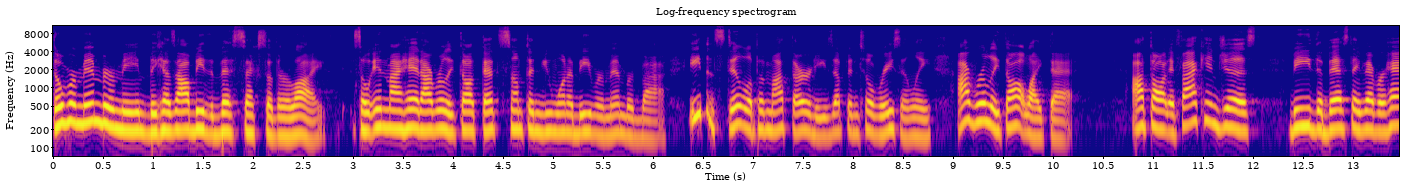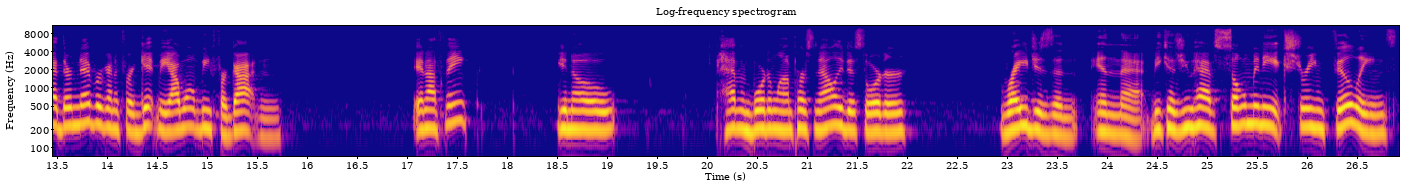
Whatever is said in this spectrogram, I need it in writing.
They'll remember me because I'll be the best sex of their life. So in my head, I really thought that's something you want to be remembered by. Even still up in my 30s, up until recently, I really thought like that. I thought if I can just be the best they've ever had, they're never going to forget me. I won't be forgotten. And I think, you know, having borderline personality disorder rages in in that because you have so many extreme feelings.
